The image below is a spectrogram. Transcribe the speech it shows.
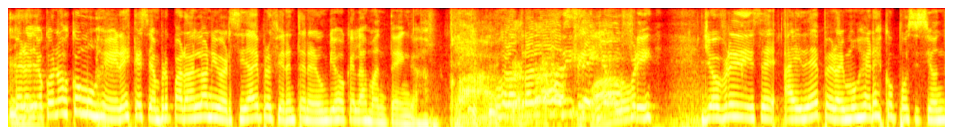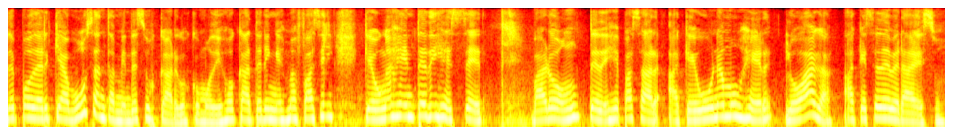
Pero yo conozco mujeres que se han preparado en la universidad y prefieren tener un viejo que las mantenga. Por otro lado dice Claro. Joffrey. Joffrey dice, Aide, pero hay mujeres con posición de poder que abusan también de sus cargos. Como dijo Katherine, es más fácil que un agente DGCET, varón, te deje pasar a que una mujer lo haga. ¿A qué se deberá eso?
